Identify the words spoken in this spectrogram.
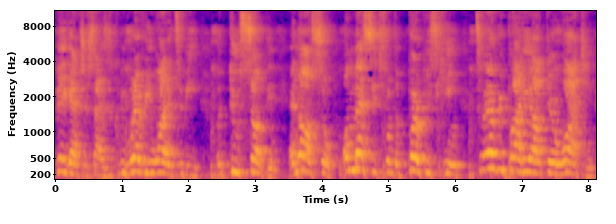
big exercises, it could be whatever you want it to be, but do something. And also, a message from the Burpees King to everybody out there watching.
